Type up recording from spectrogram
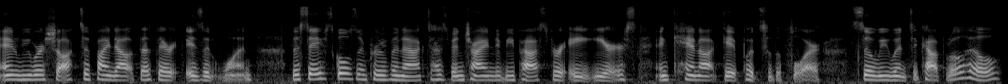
and we were shocked to find out that there isn't one. The Safe Schools Improvement Act has been trying to be passed for eight years and cannot get put to the floor. So we went to Capitol Hill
